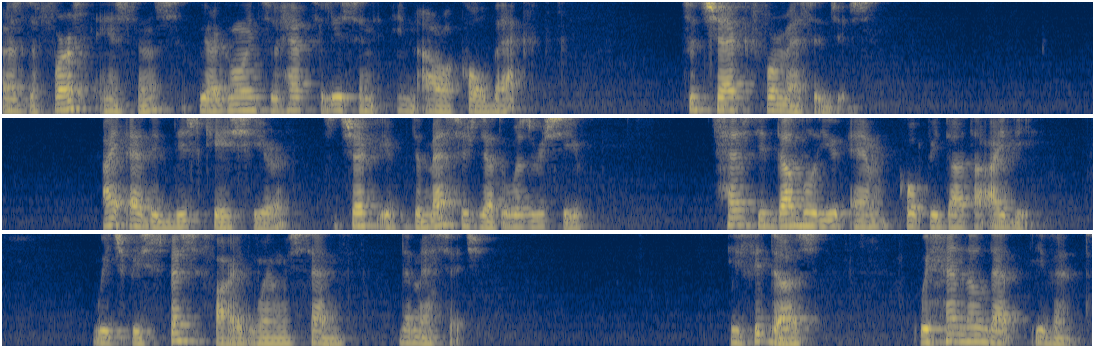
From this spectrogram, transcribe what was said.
As the first instance we are going to have to listen in our callback to check for messages. I added this case here to check if the message that was received has the WM copy data ID, which we specified when we send the message. If it does, we handle that event.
